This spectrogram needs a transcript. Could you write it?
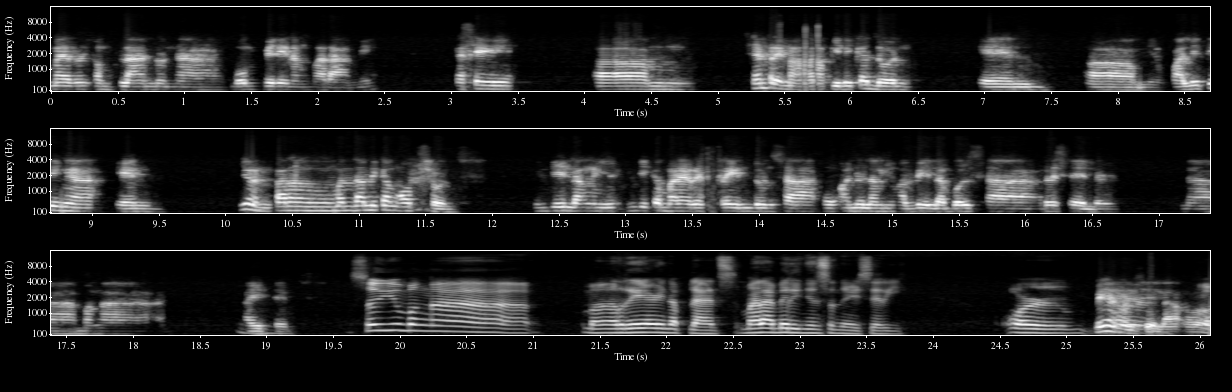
mayroon kang plano na bumili ng marami. Kasi, um, siyempre, makakapili ka doon and um, yung quality nga, and yun, parang madami kang options. Hindi lang, hindi ka ma-restrain dun sa kung ano lang yung available sa reseller na mga items. So yung mga mga rare na plants, marami rin yun sa nursery. Or Meron sila, oo. o,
